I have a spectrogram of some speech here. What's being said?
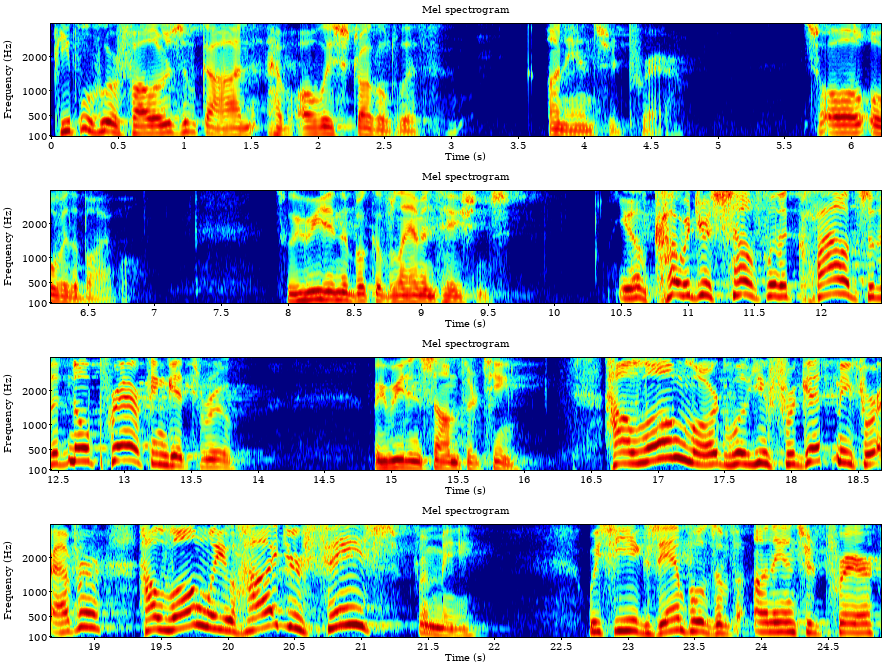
People who are followers of God have always struggled with unanswered prayer. It's all over the Bible. So we read in the book of Lamentations You have covered yourself with a cloud so that no prayer can get through. We read in Psalm 13 how long, Lord, will you forget me forever? How long will you hide your face from me? We see examples of unanswered prayer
